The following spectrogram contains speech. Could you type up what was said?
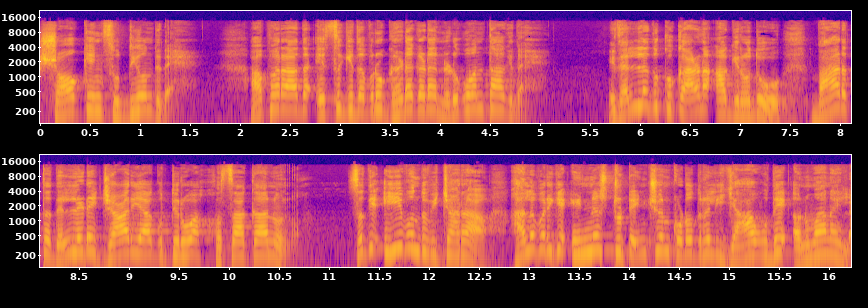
ಶಾಕಿಂಗ್ ಸುದ್ದಿಯೊಂದಿದೆ. ಅಪರಾಧ ಎಸಗಿದವರು ಗಡಗಡ ನಡುಗುವಂತಾಗಿದೆ. ಇದೆಲ್ಲದಕ್ಕೂ ಕಾರಣ ಆಗಿರೋದು ಭಾರತದೆಲ್ಲೆಡೆ ಜಾರಿಯಾಗುತ್ತಿರುವ ಹೊಸ ಕಾನೂನು. ಸದ್ಯ ಈ ಒಂದು ವಿಚಾರ ಹಲವರಿಗೆ ಇನ್ನಷ್ಟು ಟೆನ್ಷನ್ ಕೊಡೋದ್ರಲ್ಲಿ ಯಾವುದೇ ಅನುಮಾನ ಇಲ್ಲ.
